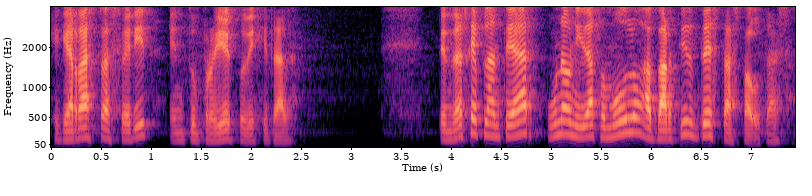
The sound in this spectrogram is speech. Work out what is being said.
que querrás transferir en tu proyecto digital tendrás que plantear una unidad o módulo a partir de estas pautas.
